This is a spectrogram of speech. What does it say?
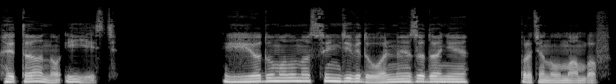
это оно и есть. «Я думал, у нас индивидуальное задание», — протянул Мамбов.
